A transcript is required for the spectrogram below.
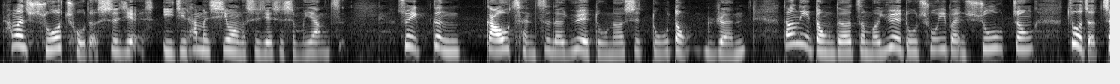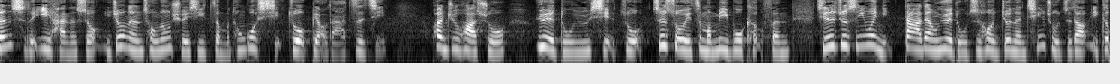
他们所处的世界以及他们希望的世界是什么样子。所以更。高层次的阅读呢，是读懂人。当你懂得怎么阅读出一本书中作者真实的意涵的时候，你就能从中学习怎么通过写作表达自己。换句话说，阅读与写作之所以这么密不可分，其实就是因为你大量阅读之后，你就能清楚知道一个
